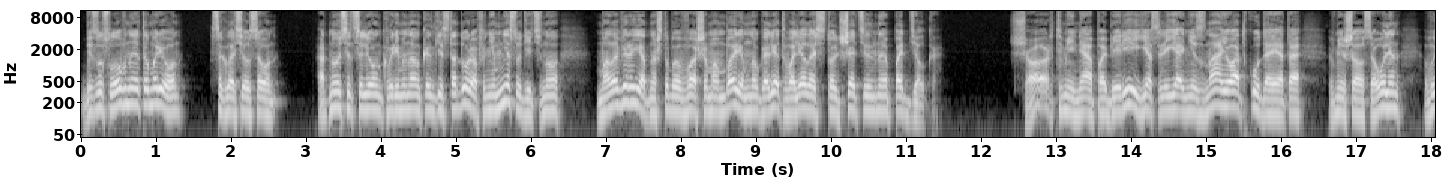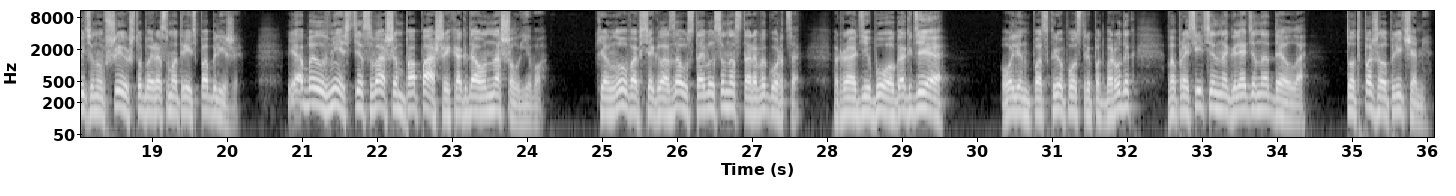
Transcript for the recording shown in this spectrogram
«Безусловно, это Марион», — согласился он. «Относится ли он к временам конкистадоров, не мне судить, но маловероятно, чтобы в вашем амбаре много лет валялась столь тщательная подделка». «Черт меня побери, если я не знаю, откуда это!» — вмешался Олин, вытянув шею, чтобы рассмотреть поближе. «Я был вместе с вашим папашей, когда он нашел его». Кенло во все глаза уставился на старого горца. «Ради бога, где?» Олин поскреб острый подбородок, вопросительно глядя на Делла. Тот пожал плечами.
